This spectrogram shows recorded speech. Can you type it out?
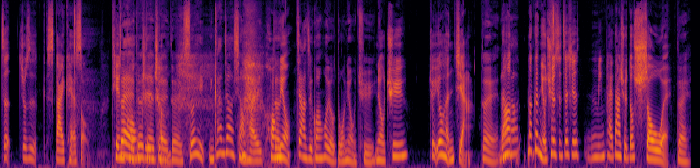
这就是 Sky Castle 天空之城，对对对，对，所以你看这样小孩 荒谬价值观会有多扭曲，扭曲就又很假，对，然后，那更扭曲的是这些名牌大学都收哎、欸，对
